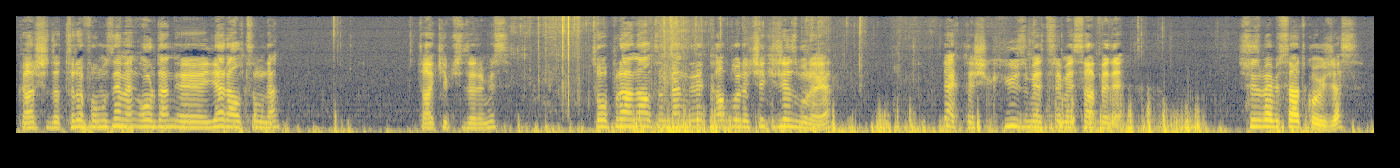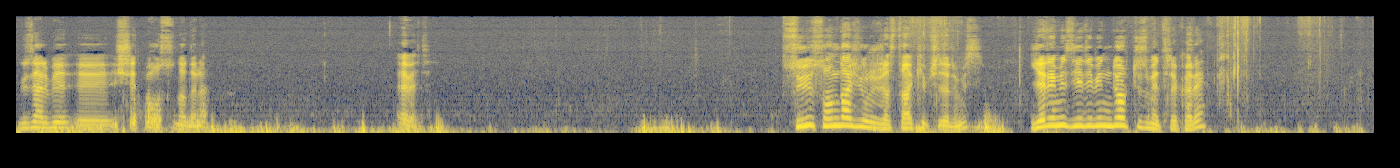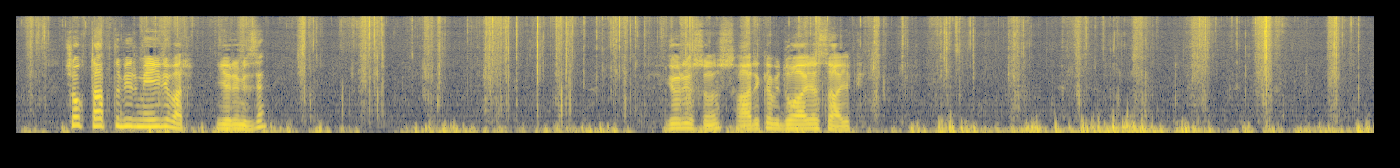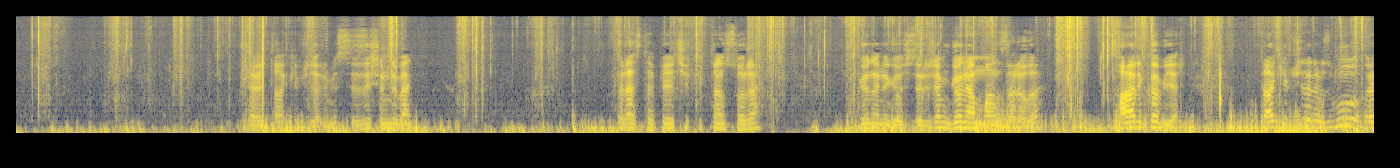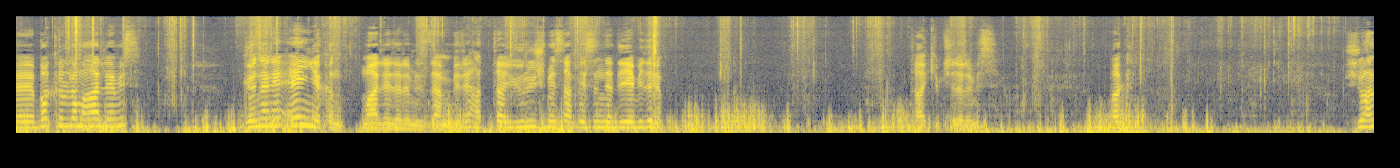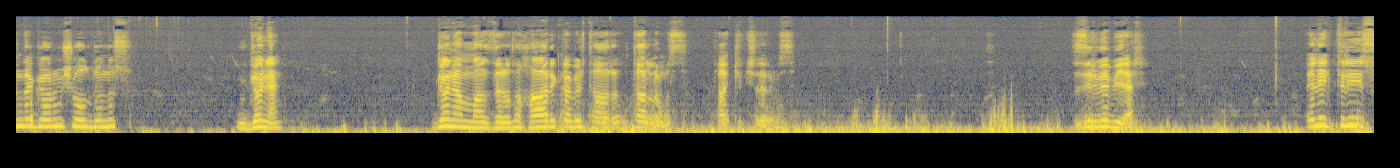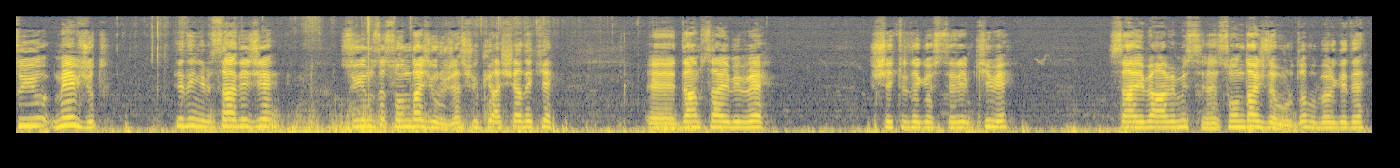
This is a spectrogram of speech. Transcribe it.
Karşıda trafomuz hemen oradan e, yer altından takipçilerimiz. Toprağın altından direkt kabloyla çekeceğiz buraya. Yaklaşık 100 metre mesafede. Süzme bir saat koyacağız. Güzel bir e, işletme olsun adına. Evet. Suyu sondaj vuracağız takipçilerimiz. Yerimiz 7400 metrekare. Çok tatlı bir meyili var yerimizin. Görüyorsunuz harika bir doğaya sahip. Evet takipçilerimiz. Sizi şimdi ben biraz tepeye çıktıktan sonra Gönen'i göstereceğim. Gönen manzaralı. Harika bir yer. Takipçilerimiz bu e, Bakırlı mahallemiz Gönen'e en yakın mahallelerimizden biri. Hatta yürüyüş mesafesinde diyebilirim. Takipçilerimiz. Bakın. Şu anda görmüş olduğunuz Gönen. Gönen manzaralı harika bir tar- tarlamız. Takipçilerimiz. Zirve bir yer. Elektriği, suyu mevcut. Dediğim gibi sadece suyumuza sondaj vuracağız. Çünkü aşağıdaki e, dam sahibi ve şu şekilde göstereyim kivi sahibi abimiz e, sondajla vurdu. Bu bölgede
